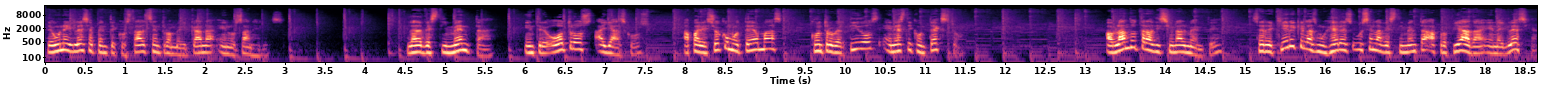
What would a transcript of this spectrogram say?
de una iglesia pentecostal centroamericana en Los Ángeles. La vestimenta, entre otros hallazgos, apareció como temas controvertidos en este contexto. Hablando tradicionalmente, se requiere que las mujeres usen la vestimenta apropiada en la iglesia.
